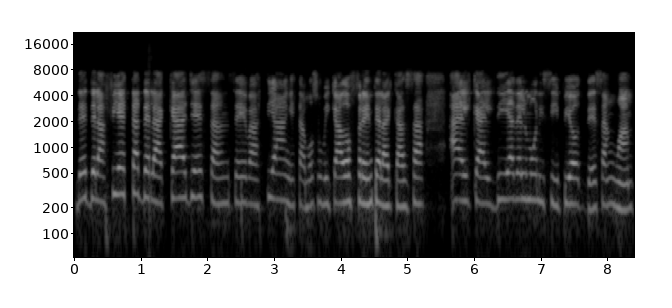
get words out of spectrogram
desde las fiestas de la calle San Sebastián. Estamos ubicados frente a la Casa Alcaldía del municipio de San Juan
